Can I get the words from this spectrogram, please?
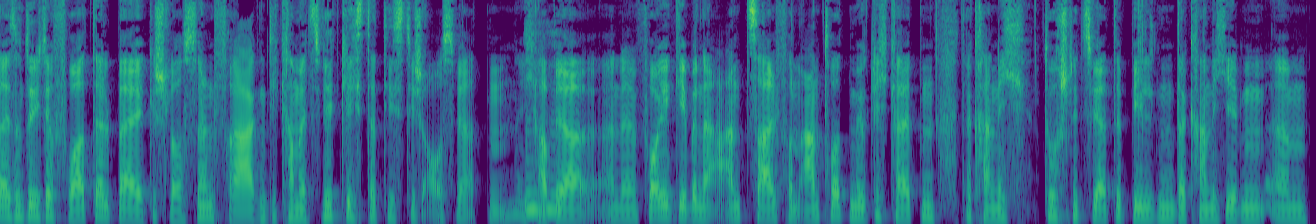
da ist natürlich der Vorteil bei geschlossenen Fragen, die kann man jetzt wirklich statistisch auswerten. Ich mhm. habe ja eine vorgegebene Anzahl von Antwortmöglichkeiten, da kann ich Durchschnittswerte bilden, da kann ich eben ähm,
